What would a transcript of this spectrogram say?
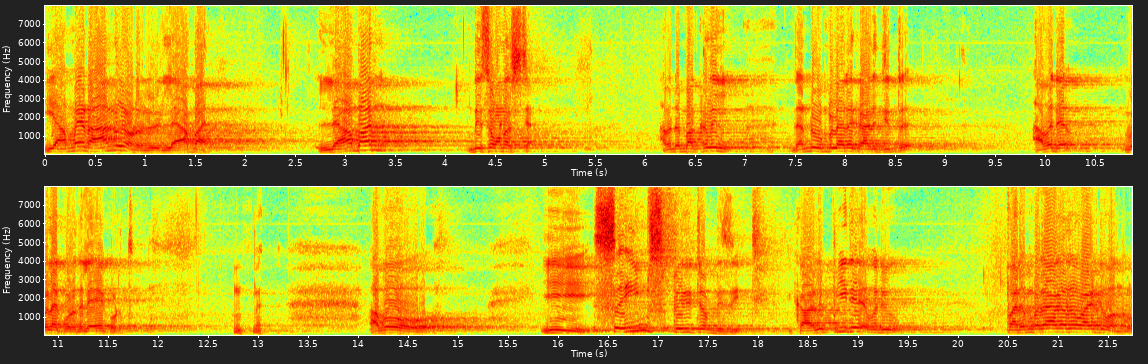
ഈ അമ്മയുടെ ആങ്ങളുണ്ടല്ലോ ഒരു ലാബാൻ ലാബാൻ ഡിസോണസ്റ്റാണ് അവന്റെ മക്കളിൽ രണ്ട് പെമ്പിള്ളേരെ കാണിച്ചിട്ട് അവന് ഇവളെ കൊടുത്തു ലേ കൊടുത്തു. അപ്പോ ഈ സെയിം സ്പിരിറ്റ് ഓഫ് ഡിസീറ്റ് കളിപ്പീര് ഒരു പരമ്പരാഗതമായിട്ട് വന്നു.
